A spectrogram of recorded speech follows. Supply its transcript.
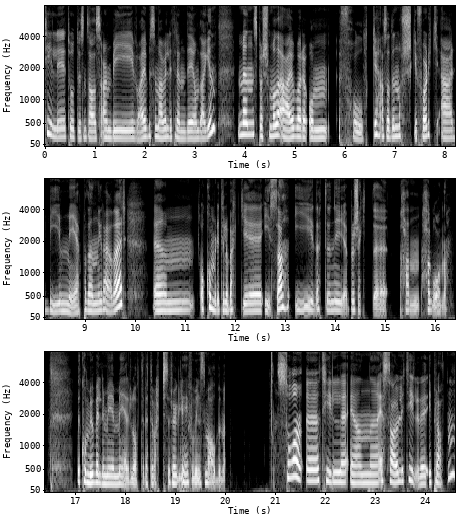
tidlig 2000-talls R&B-vibe som er veldig trendy om dagen. Men spørsmålet er jo bare om folket, altså det norske folk, er de med på den greia der? Um, og kommer de til å backe Isa i dette nye prosjektet han har gående? Det kommer jo veldig mye mer låter etter hvert, selvfølgelig, i forbindelse med albumet. Så uh, til en uh, Jeg sa jo litt tidligere i praten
